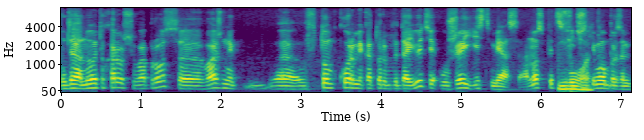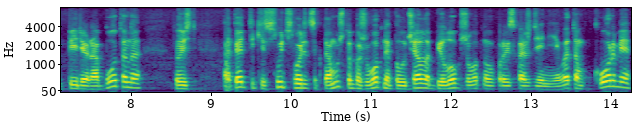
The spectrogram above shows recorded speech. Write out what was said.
Да, ну это хороший вопрос. Э, важный э, в том корме, который вы даете, уже есть мясо. Оно специфическим вот. образом переработано. То есть, опять-таки, суть сводится к тому, чтобы животное получало белок животного происхождения. И в этом корме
